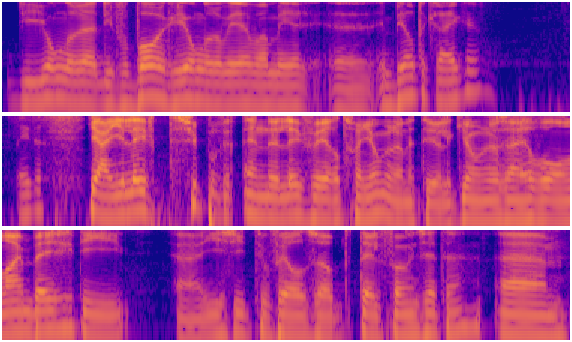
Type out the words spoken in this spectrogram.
die jongeren, die verborgen jongeren weer wat meer uh, in beeld te krijgen. Peter? Ja, je leeft super in de leefwereld van jongeren natuurlijk. Jongeren zijn heel veel online bezig. Die, uh, je ziet hoeveel ze op de telefoon zitten. Um,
